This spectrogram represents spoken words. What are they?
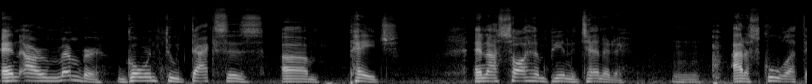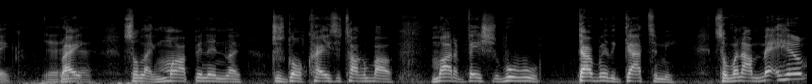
And I remember going through Dax's um, page, and I saw him being a janitor Mhm. out of school, I think. Yeah, right? yeah. So like mopping and like just going crazy, talking about motivation, woo woo. That really got to me. So when I met him,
